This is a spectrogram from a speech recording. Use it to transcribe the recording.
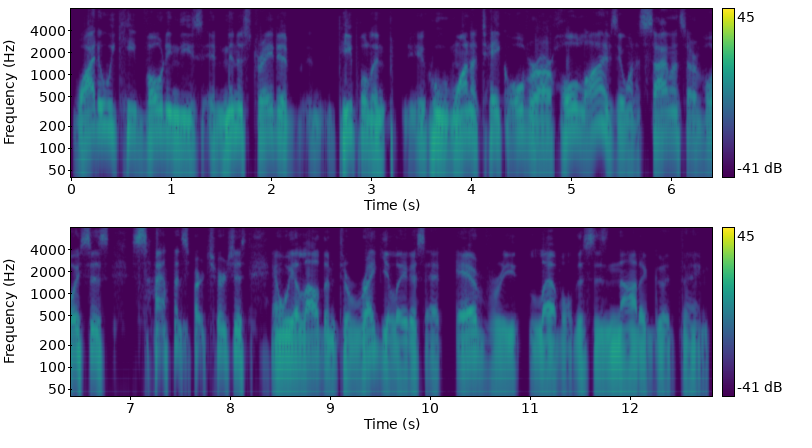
why do we keep voting these administrative people and who want to take over our whole lives? They want to silence our voices, silence our churches, and we allow them to regulate us at every level. This is not a good thing.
